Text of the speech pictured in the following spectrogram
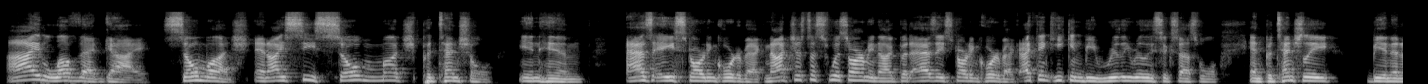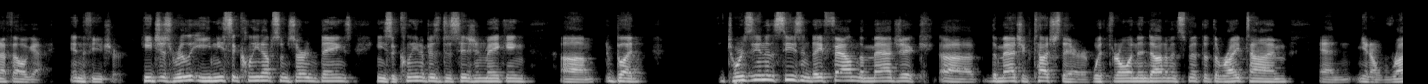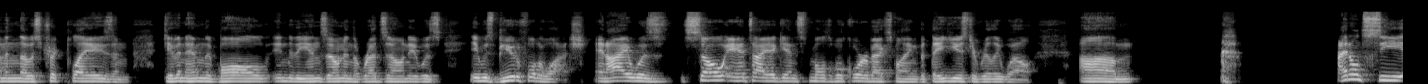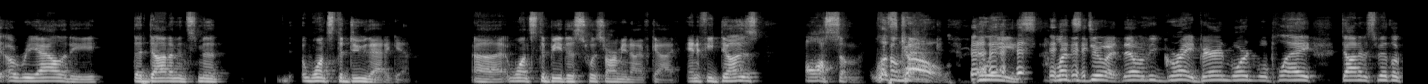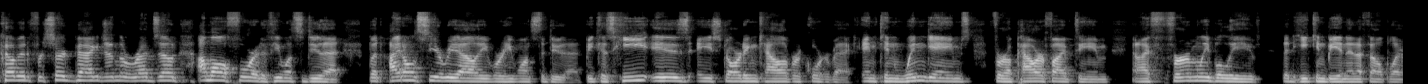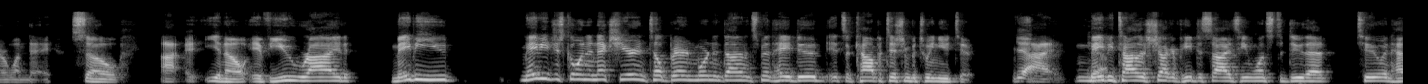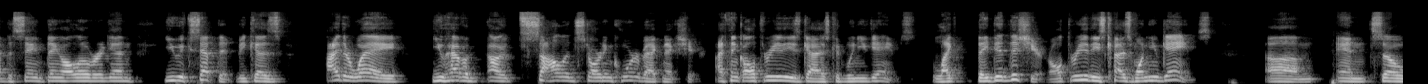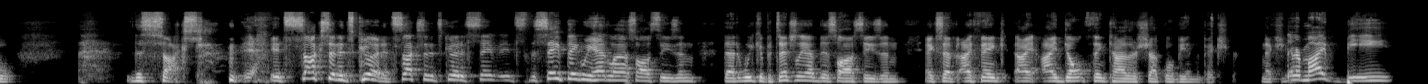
I love that guy so much, and I see so much potential in him as a starting quarterback, not just a Swiss Army knife, but as a starting quarterback. I think he can be really, really successful and potentially be an NFL guy in the future. He just really he needs to clean up some certain things. He needs to clean up his decision making. Um, but towards the end of the season, they found the magic, uh, the magic touch there with throwing in Donovan Smith at the right time and you know running those trick plays and giving him the ball into the end zone in the red zone. It was it was beautiful to watch. And i was so anti against multiple quarterbacks playing but they used it really well. Um i don't see a reality that donovan smith wants to do that again uh wants to be this swiss army knife guy. And if he does awesome. Let's Come go. Back, please. Let's do it. That would be great. Behren Morton will play. Donovan Smith will come in for certain package in the red zone. I'm all for it if he wants to do that. But I don't see a reality where he wants to do that because he is a starting caliber quarterback and can win games for a power five team. And I firmly believe that he can be an NFL player one day. So, uh, you know, if you ride, maybe you maybe just go into next year and tell Behren Morton and Donovan Smith, hey, dude, it's a competition between you two. Yeah. Maybe yeah. Tyler Shough, if he decides he wants to do that too and have the same thing all over again, you accept it because either way, you have a, a solid starting quarterback next year. I think all three of these guys could win you games like they did this year. All three of these guys won you games. Um, and so this sucks. Yeah. it sucks and it's good. It sucks and it's good. It's same, it's the same thing we had last offseason that we could potentially have this offseason, except I think I, I don't think Tyler Shough will be in the picture next year. There might be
